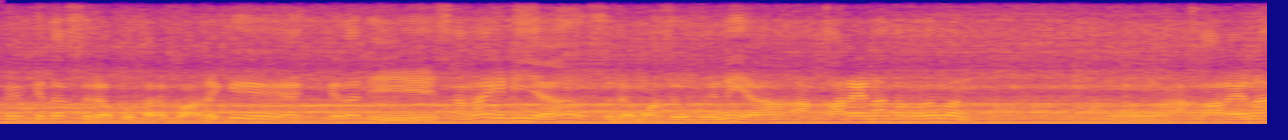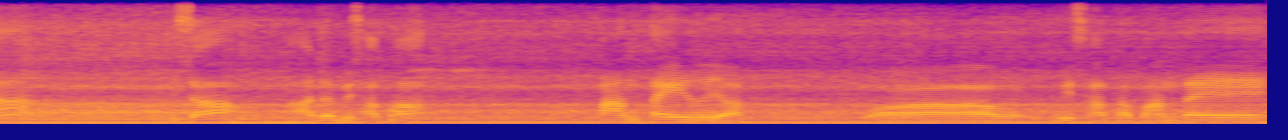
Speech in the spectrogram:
Oke, kita sudah putar balik ya. Kita di sana ini ya, sudah masuk ini ya, Akarena teman-teman. Eh, Akarena bisa ada wisata pantai itu ya. Wah, wisata pantai.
